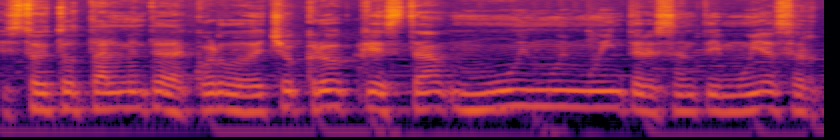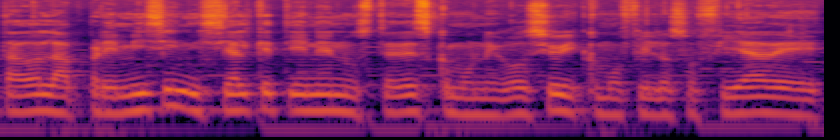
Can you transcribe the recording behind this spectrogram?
Estoy totalmente de acuerdo. De hecho, creo que está muy, muy, muy interesante y muy acertado la premisa inicial que tienen ustedes como negocio y como filosofía de,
